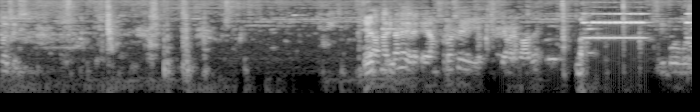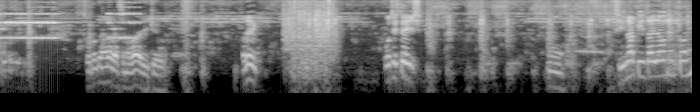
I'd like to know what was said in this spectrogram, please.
তো শেষ হেড আপনার এখানে এরকম ক্যামেরা পাওয়া যায়? না। বড় বড় বলে দিবি। ছোটো ক্যামেরা বেছে না ভাই কেউ? আরে পঁচিশ তেইশ। হুম। সি না পি চাই যাবেন একটু আমি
